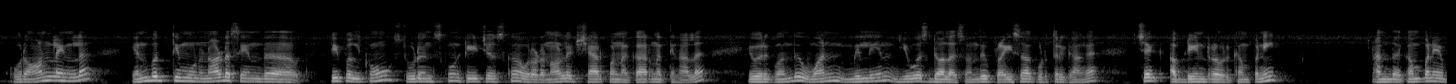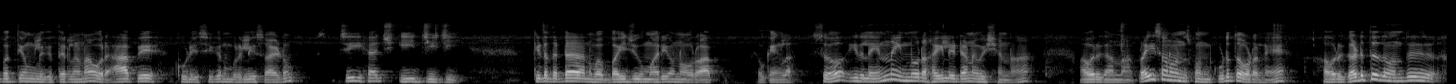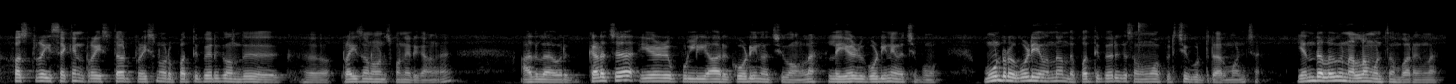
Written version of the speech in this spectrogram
ஒரு ஆன்லைனில் எண்பத்தி மூணு நாடை சேர்ந்த பீப்புளுக்கும் ஸ்டூடெண்ட்ஸ்க்கும் டீச்சர்ஸ்க்கும் அவரோட நாலேஜ் ஷேர் பண்ண காரணத்தினால இவருக்கு வந்து ஒன் மில்லியன் யூஎஸ் டாலர்ஸ் வந்து ப்ரைஸாக கொடுத்துருக்காங்க. செக் அப்படின்ற ஒரு கம்பெனி அந்த கம்பெனியை பற்றி உங்களுக்கு தெரிலனா ஒரு ஆப்பே கூடிய சீக்கிரம் ரிலீஸ் ஆகிடும் ஜிஹெச்இஜிஜி கிட்டத்தட்ட நம்ம பைஜூ மாதிரியான ஒரு ஆப் ஓகேங்களா ஸோ இதில் என்ன இன்னொரு ஹைலைட்டான விஷயம்னா அவருக்கு அண்ணா ப்ரைஸ் அனௌன்ஸ்மெண்ட் கொடுத்த உடனே அவருக்கு அடுத்தது வந்து first prize second prize third ப்ரைஸ்னு ஒரு பத்து பேருக்கு வந்து ப்ரைஸ் அனௌன்ஸ் பண்ணியிருக்காங்க அதில் அவருக்கு கிடச்ச ஏழு புள்ளி ஆறு கோடின்னு வச்சுக்கோங்களேன் இல்லை ஏழு கோடினே வச்சுப்போம். மூன்றரை கோடியை வந்து அந்த பத்து பேருக்கு சமமாக பிரித்து கொடுத்துட்டாரு மனுஷன். எந்த அளவுக்கு நல்ல மனுஷன் பாருங்களேன்.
